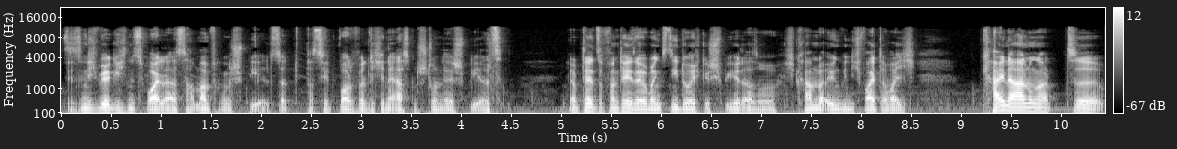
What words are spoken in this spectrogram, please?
sie sind nicht wirklich ein Spoiler. Das ist am Anfang des Spiels. Das passiert wortwörtlich in der ersten Stunde des Spiels. Ich habe Tales of Fantasia übrigens nie durchgespielt, also ich kam da irgendwie nicht weiter, weil ich keine Ahnung hatte,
